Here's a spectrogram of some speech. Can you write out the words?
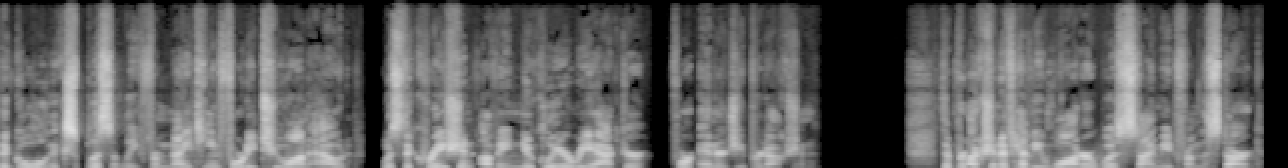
The goal explicitly from 1942 on out was the creation of a nuclear reactor for energy production. The production of heavy water was stymied from the start.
